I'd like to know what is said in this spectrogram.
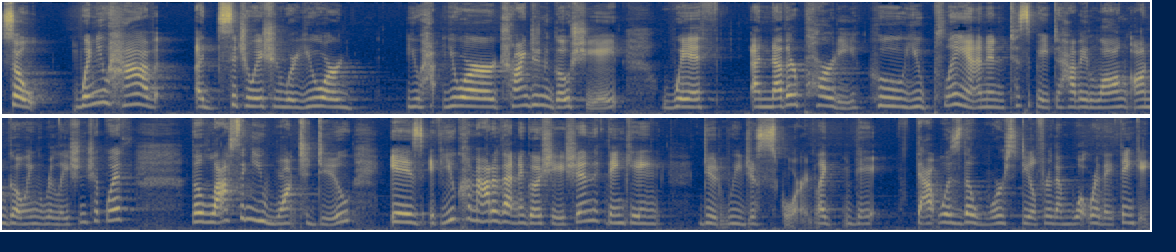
so when you have a situation where you are you you are trying to negotiate with another party who you plan and anticipate to have a long ongoing relationship with the last thing you want to do is if you come out of that negotiation thinking dude we just scored. Like they that was the worst deal for them. What were they thinking?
